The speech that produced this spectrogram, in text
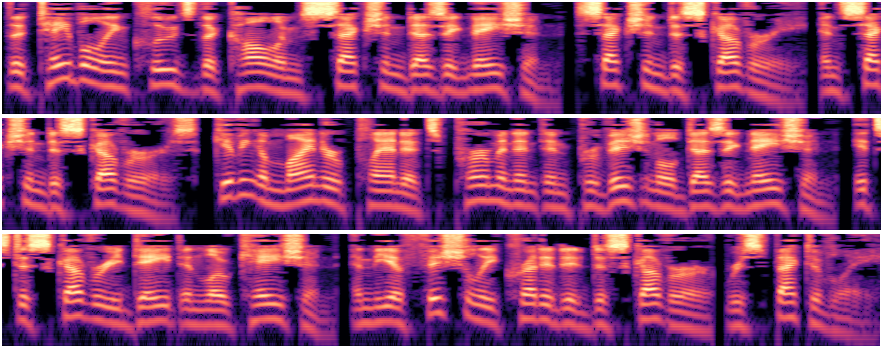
The table includes the columns section designation, section discovery, and section discoverers, giving a minor planet's permanent and provisional designation, its discovery date and location, and the officially credited discoverer, respectively.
